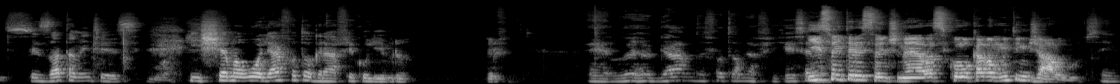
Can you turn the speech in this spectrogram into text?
Isso. Exatamente esse. Boa. E chama O Olhar Fotográfico o livro. Perfeito. É, Le Regard de Photographie. Esse é Isso é interessante, né? Ela se colocava muito em diálogo. Sim.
